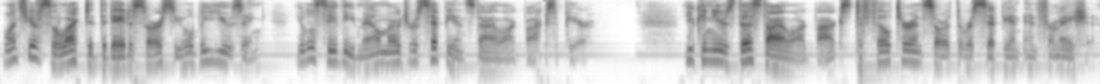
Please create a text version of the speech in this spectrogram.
Once you have selected the data source you will be using, you will see the Mail Merge Recipients dialog box appear. You can use this dialog box to filter and sort the recipient information.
